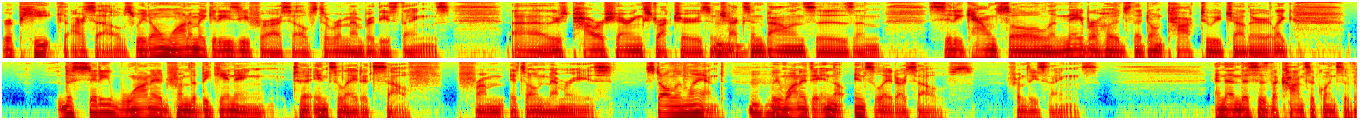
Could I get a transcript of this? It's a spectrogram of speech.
repeat ourselves. We don't want to make it easy for ourselves to remember these things. Uh, there's power sharing structures and checks and balances, and city council and neighborhoods that don't talk to each other. Like the city wanted from the beginning to insulate itself from its own memories. Stolen land. We wanted to in- insulate ourselves from these things. And then this is the consequence of,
